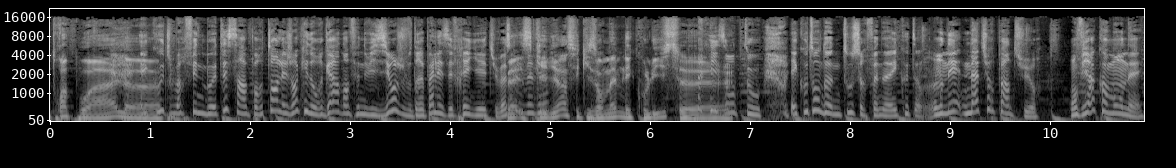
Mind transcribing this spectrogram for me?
trois poils. euh. Écoute, je me refais une beauté, c'est important. Les gens qui nous regardent en Funvision, je voudrais pas les effrayer, tu vois Bah, ce que je ce veux qui est bien, c'est qu'ils ont même les coulisses. euh, Ils ont tout. Écoute, on donne tout sur Fun. Écoute, on est nature peinture. On vient comme on est.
